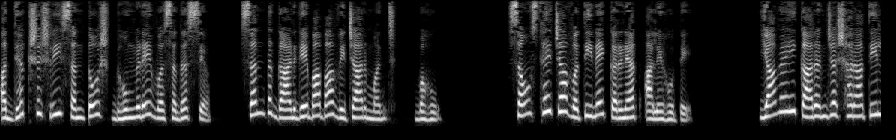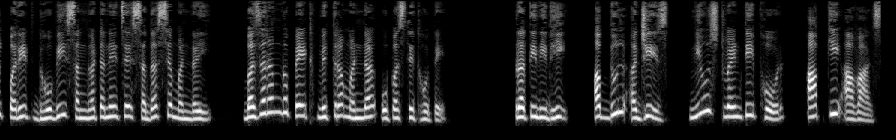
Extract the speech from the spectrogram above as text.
अध्यक्ष श्री संतोष धोंगडे व सदस्य संत गाडगेबाबा विचार मंच बहु. संस्थेच्या वतीने करण्यात आले होते. यावेळी कारंज शहरातील परीट धोबी संघटनेचे सदस्य मंडळी बजरंग पेठ मित्र मंडळ उपस्थित होते. प्रतिनिधी Abdul Aziz news twenty four आपकी आवाज.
